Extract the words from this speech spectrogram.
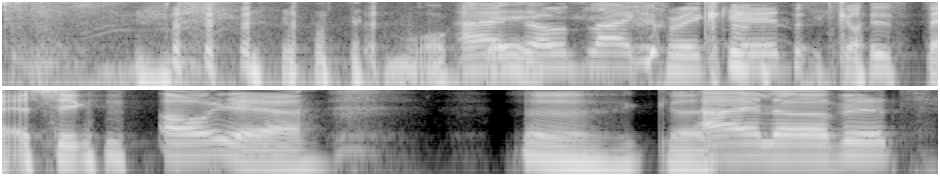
I Okay. don't like cricket. Golf-Bashing. Oh yeah. Oh Gott. I love it.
